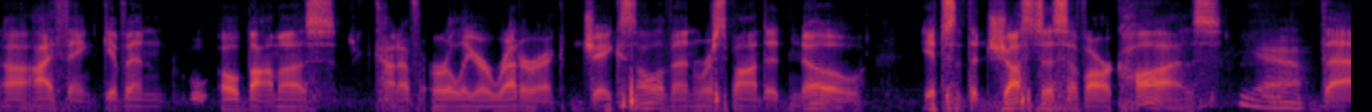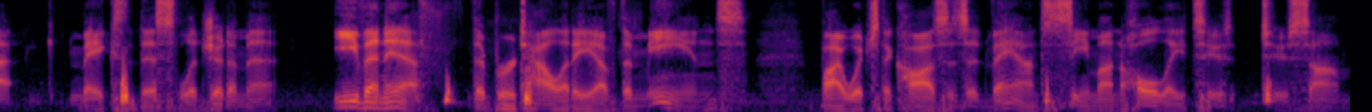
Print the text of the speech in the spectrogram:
uh, I think, given Obama's kind of earlier rhetoric, Jake Sullivan responded, no, it's the justice of our cause yeah. that makes this legitimate even if the brutality of the means by which the cause is advanced seem unholy to to some.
